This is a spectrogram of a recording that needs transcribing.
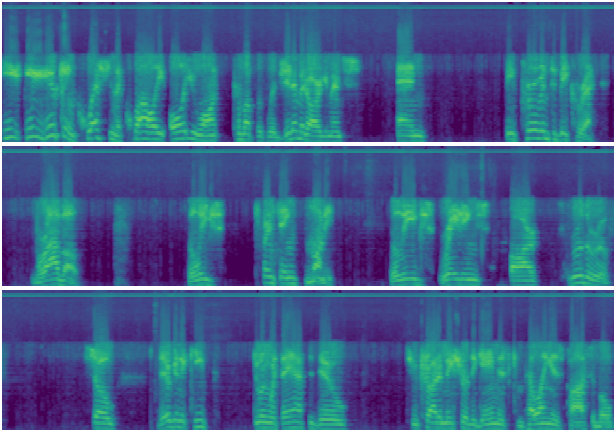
You, you, you can question the quality all you want, come up with legitimate arguments, and be proven to be correct. Bravo. The league's printing money. The league's ratings are through the roof. So they're going to keep doing what they have to do to try to make sure the game is compelling as possible,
